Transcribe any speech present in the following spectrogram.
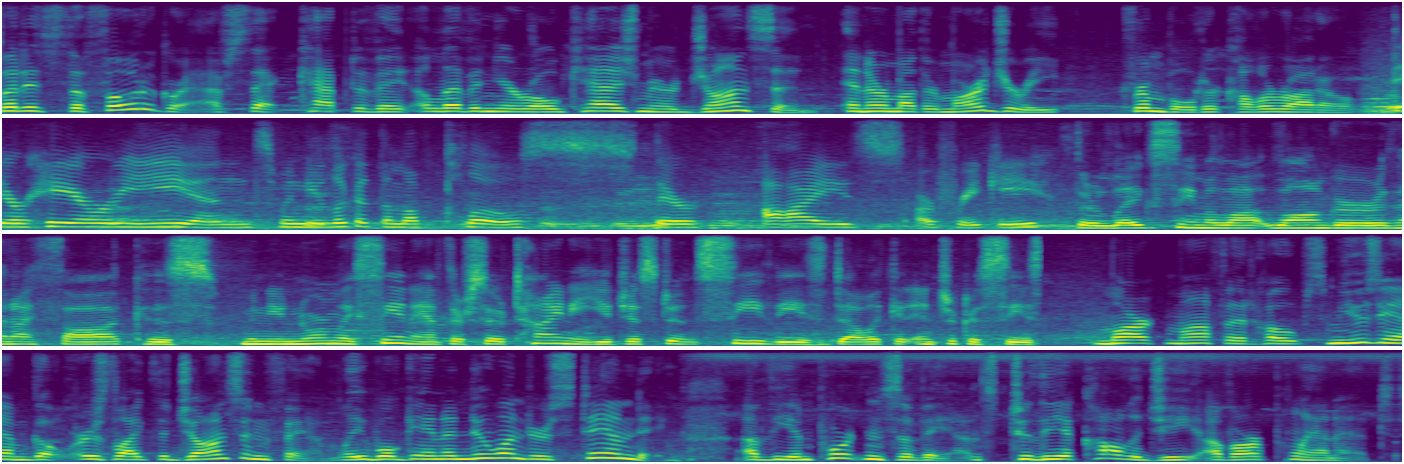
But it's the photographs that captivate 11 year old Kashmir Johnson and her mother Marjorie from Boulder, Colorado. They're hairy, and when you look at them up close, their eyes are freaky. Their legs seem a lot longer than I thought because when you normally see an ant, they're so tiny, you just don't see these delicate intricacies. Mark Moffett hopes museum goers like the Johnson family will gain a new understanding of the importance of ants to the ecology of our planet.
